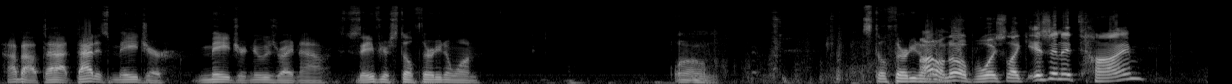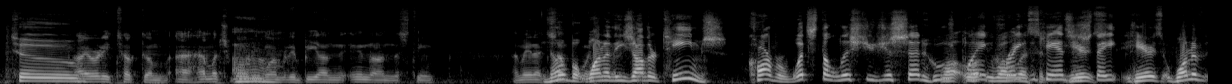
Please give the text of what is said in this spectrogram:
How about that? That is major, major news right now. Xavier's still thirty to one. Wow. Still thirty to I one. don't know, boys. Like, isn't it time to? I already took them. Uh, how much more do you want me to be on in on this team? I mean. No, but point one of these show- other teams, Carver. What's the list you just said? Who's Well, playing well, Creighton, listen, Kansas here's, State? Here's one of.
